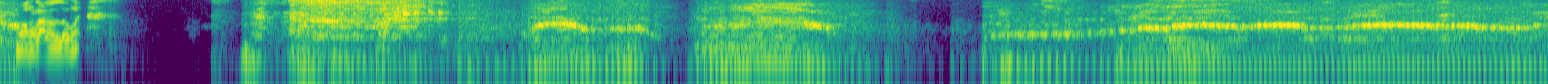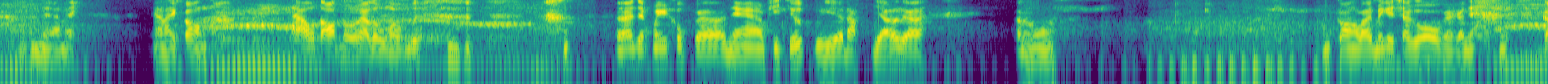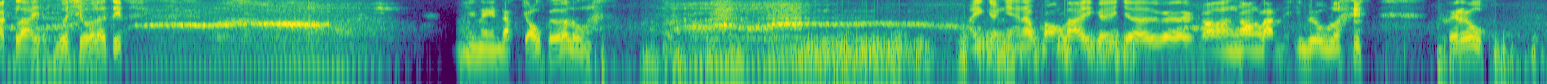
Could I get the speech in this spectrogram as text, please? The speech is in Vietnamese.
Không ngon lành luôn á. Nhà này nhà này còn tháo toàn đồ ra luôn, không biết. Ờ, đó, chắc mấy khúc uh, nhà phía trước bị ờ, đập dở ra. Đó còn lại mấy cái xà gồ cả cả nhà. Cất lại bữa sửa lại tiếp. Như này đập chỗ cửa luôn. Mấy căn nhà nào còn lại cái giờ ngon ngon lành im ru luôn. Phải ru.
